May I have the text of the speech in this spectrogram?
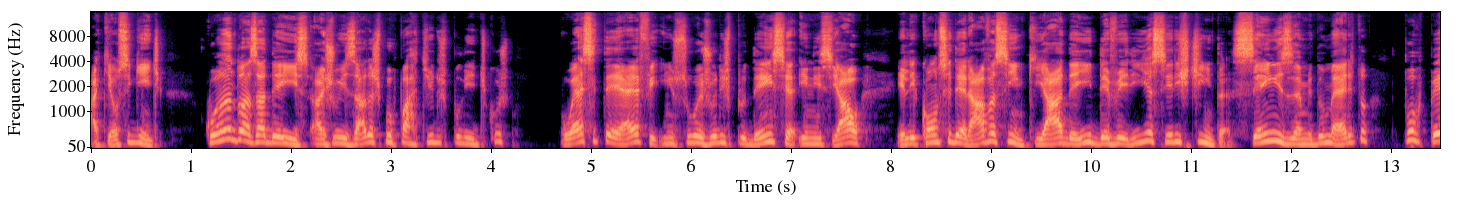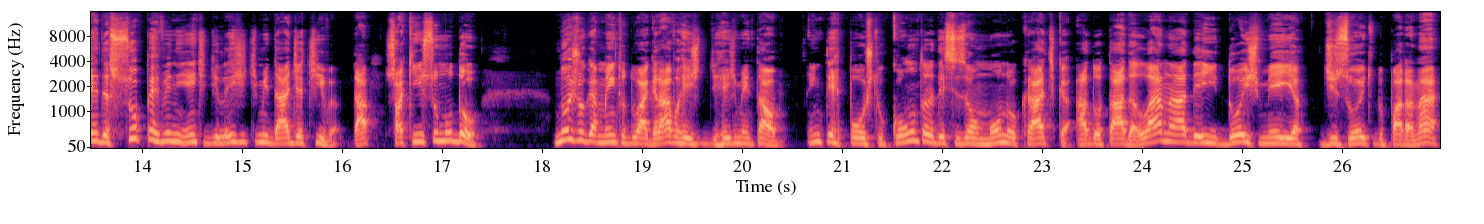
Aqui é o seguinte: quando as ADIs ajuizadas por partidos políticos, o STF, em sua jurisprudência inicial, ele considerava sim que a ADI deveria ser extinta, sem exame do mérito, por perda superveniente de legitimidade ativa, tá? Só que isso mudou. No julgamento do agravo regimental interposto contra a decisão monocrática adotada lá na ADI 2618 do Paraná,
